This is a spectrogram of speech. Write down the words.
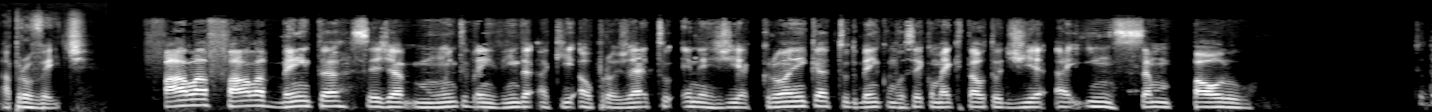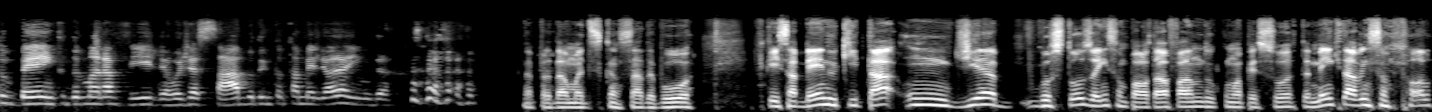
Aproveite. Fala, fala, Benta. Seja muito bem-vinda aqui ao projeto Energia Crônica. Tudo bem com você? Como é que está o teu dia aí em São Paulo? Tudo bem, tudo maravilha. Hoje é sábado, então tá melhor ainda. Dá para dar uma descansada boa. Fiquei sabendo que tá um dia gostoso aí em São Paulo. tava falando com uma pessoa também que estava em São Paulo,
